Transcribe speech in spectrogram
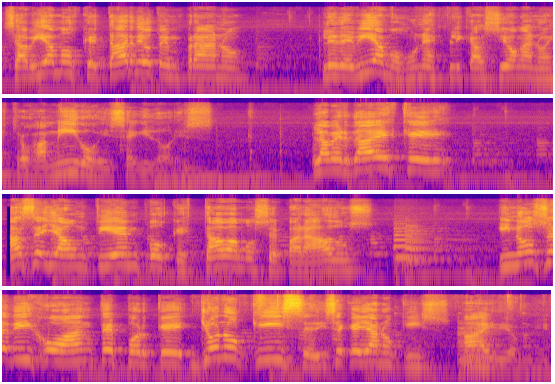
sabíamos que tarde o temprano le debíamos una explicación a nuestros amigos y seguidores. La verdad es que hace ya un tiempo que estábamos separados y no se dijo antes porque yo no quise, dice que ella no quiso. Ay, Dios mío.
